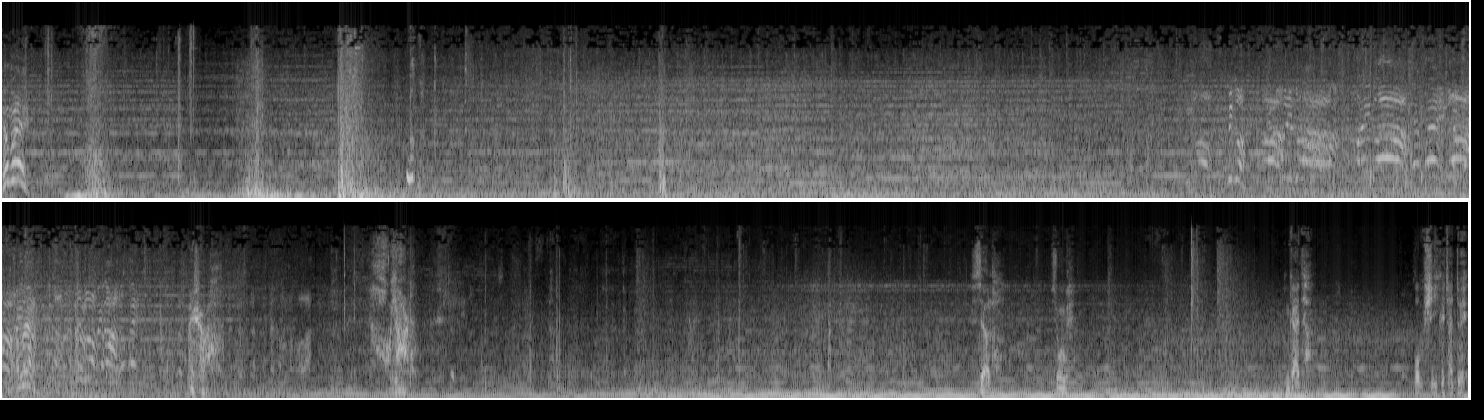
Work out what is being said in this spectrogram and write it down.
杨飞。飞哥，飞哥，飞哥，飞哥，杨飞，飞哥，飞哥，没事吧？谢了，兄弟。应该的，我们是一个战队。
